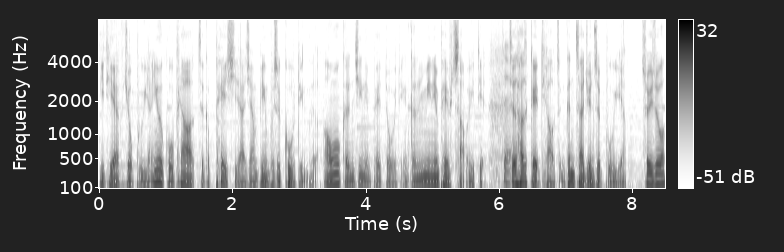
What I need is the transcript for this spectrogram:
ETF 就不一样，因为股票这个配息来讲并不是固定的哦，我可能今年配多一点，可能明年配少一点，这它是可以调整，跟债券是不一样。所以说，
